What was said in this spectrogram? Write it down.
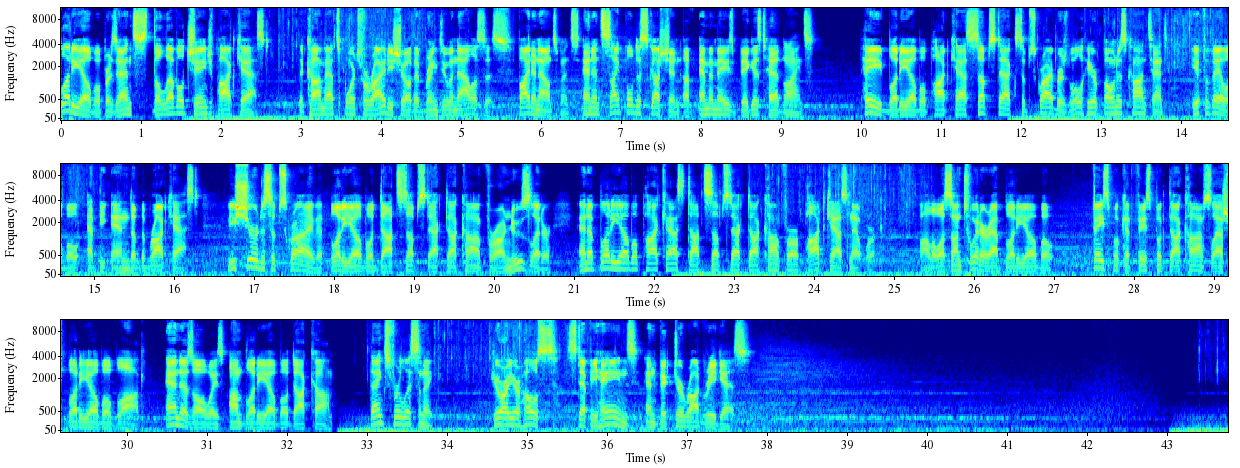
Bloody Elbow presents the Level Change Podcast, the combat sports variety show that brings you analysis, fight announcements, and insightful discussion of MMA's biggest headlines. Paid Bloody Elbow Podcast Substack subscribers will hear bonus content, if available, at the end of the broadcast. Be sure to subscribe at bloodyelbow.substack.com for our newsletter and at bloodyelbowpodcast.substack.com for our podcast network. Follow us on Twitter at Bloody Elbow, Facebook at facebook.com slash bloodyelbowblog, and as always on bloodyelbow.com. Thanks for listening. Here are your hosts, Steffi Haynes and Victor Rodriguez.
